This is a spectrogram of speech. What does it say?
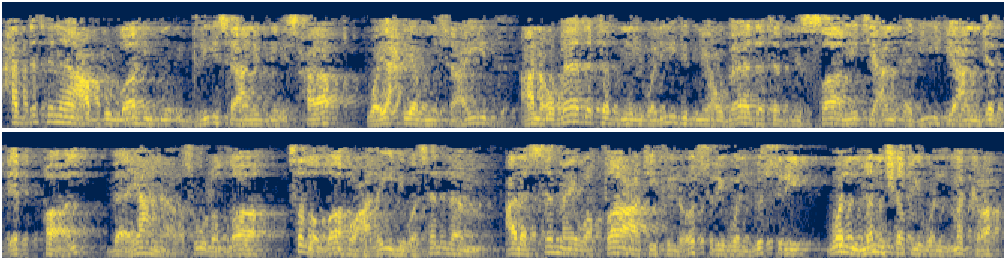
حدثنا عبد الله بن إدريس عن ابن إسحاق ويحيى بن سعيد عن عبادة بن الوليد بن عبادة بن الصامت عن أبيه عن جده قال بايعنا رسول الله صلى الله عليه وسلم على السمع والطاعة في العسر واليسر والمنشط والمكره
